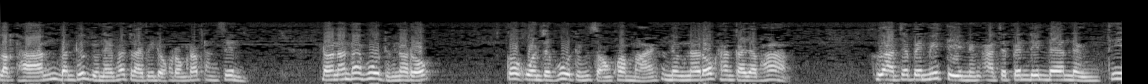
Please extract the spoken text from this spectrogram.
หลักฐานบันทึกอยู่ในพระไตรปิฎกรองรับทั้งสิ้น ดังนั้นถ้าพูดถึงนรก ก็ควรจะพูดถึงสองความหมายหนึ่งนรกทางกายภาพ คืออาจจะเป็นมิติหนึ่งอาจจะเป็นดินแดนหนึ่งที่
